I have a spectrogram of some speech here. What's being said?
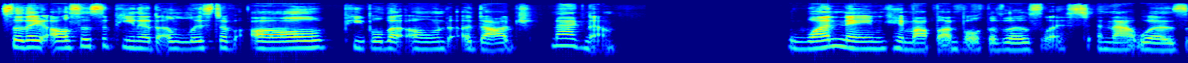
so they also subpoenaed a list of all people that owned a Dodge Magnum. One name came up on both of those lists, and that was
